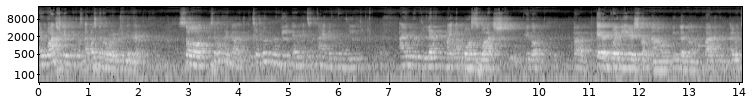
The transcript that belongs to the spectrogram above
I watched it because I was gonna work with it. So, I said, oh my God, it's a good movie and it's a kind of movie I would let my boss watch, you know, uh, 10, 20 years from now, yung ganon. Parang, I would,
